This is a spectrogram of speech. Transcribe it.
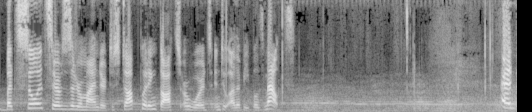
But so it serves as a reminder to stop putting thoughts or words into other people's mouths. And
